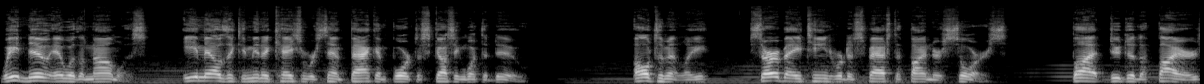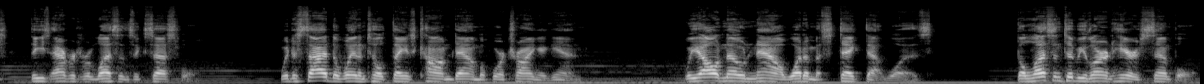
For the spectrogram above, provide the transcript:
We knew it was anomalous. Emails and communication were sent back and forth discussing what to do. Ultimately, survey teams were dispatched to find their source, but due to the fires, these efforts were less than successful. We decided to wait until things calmed down before trying again. We all know now what a mistake that was. The lesson to be learned here is simple.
